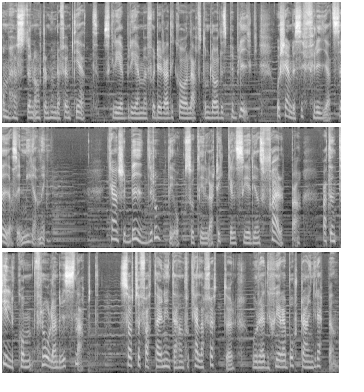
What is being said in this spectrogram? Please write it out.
om hösten 1851 skrev Bremer för det radikala Aftonbladets publik och kände sig fri att säga sin mening. Kanske bidrog det också till artikelseriens skärpa att den tillkom förhållandevis snabbt, så att författaren inte hann få kalla fötter och redigera bort angreppen.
